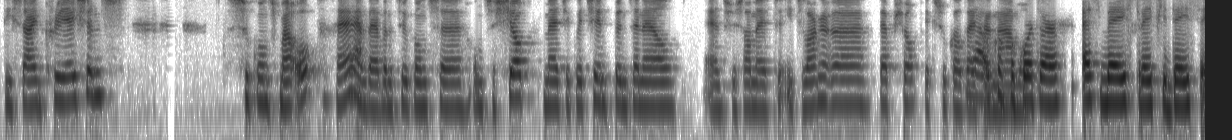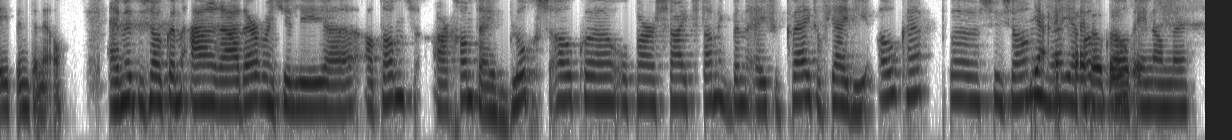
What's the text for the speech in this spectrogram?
Design Creations zoek ons maar op. Hè? En we hebben natuurlijk onze, onze shop, magicwithin.nl. En Suzanne heeft een iets langere webshop. Ik zoek altijd ja, haar naam verkorter, sb-dc.nl. En het is ook een aanrader, want jullie, uh, althans, Argante heeft blogs ook uh, op haar site staan. Ik ben even kwijt of jij die ook hebt, uh, Suzanne. Ja, ja ik schrijf ook, ook wel het een en ander.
